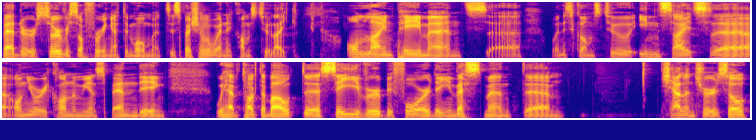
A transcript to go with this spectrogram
better service offering at the moment, especially when it comes to like online payments, uh, when it comes to insights uh, on your economy and spending. We have talked about uh, Savr before, the investment um, challenger. So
